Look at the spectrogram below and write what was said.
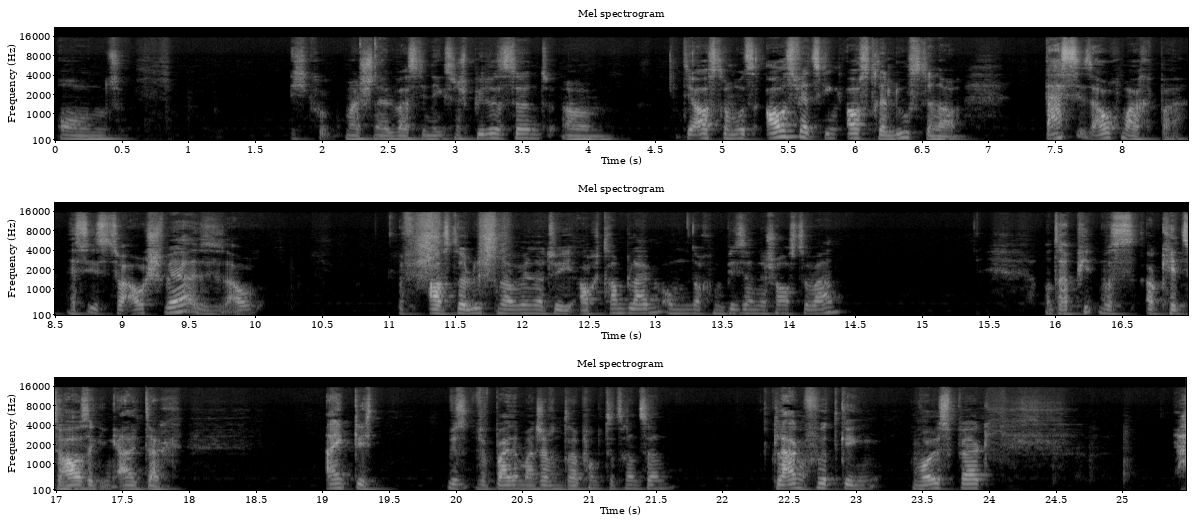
Und ich gucke mal schnell, was die nächsten Spiele sind. Ähm, die Austria muss auswärts gegen Austria Lustenau. Das ist auch machbar. Es ist zwar auch schwer, es ist auch aus der Lustenau will natürlich auch dranbleiben, um noch ein bisschen eine Chance zu wahren. Und Rapid muss, okay, zu Hause gegen Alltag. Eigentlich müssten für beide Mannschaften drei Punkte drin sein. Klagenfurt gegen Wolfsberg. Ja.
